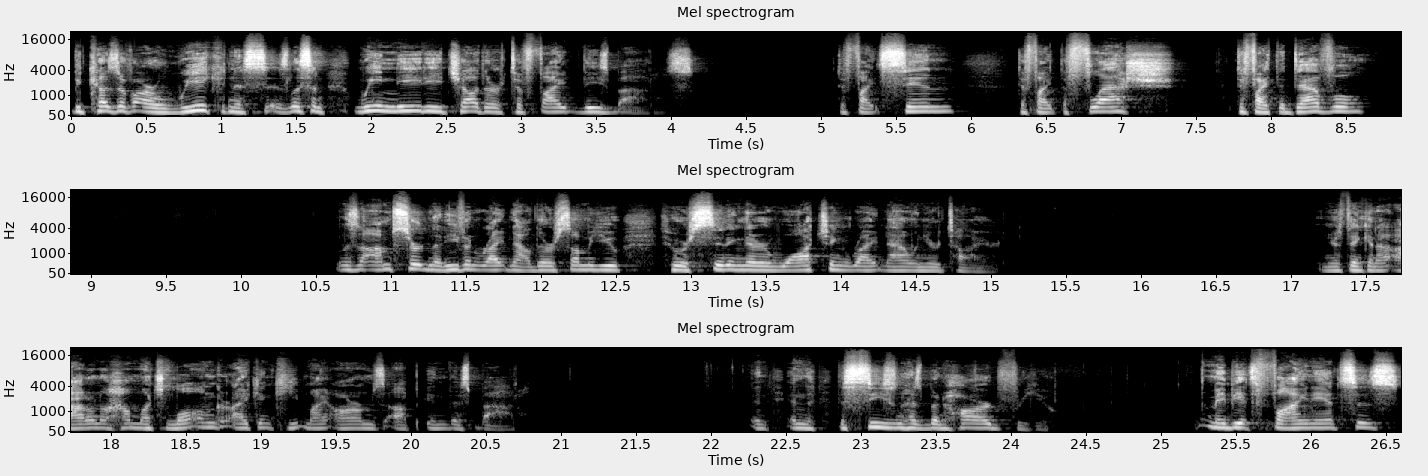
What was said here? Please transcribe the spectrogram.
because of our weaknesses, listen, we need each other to fight these battles, to fight sin, to fight the flesh, to fight the devil. Listen, I'm certain that even right now, there are some of you who are sitting there watching right now and you're tired. And you're thinking, I don't know how much longer I can keep my arms up in this battle and, and the season has been hard for you. Maybe it's finances.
